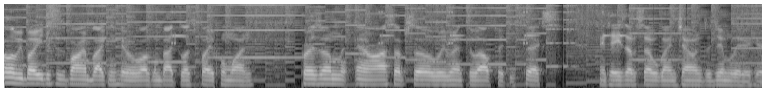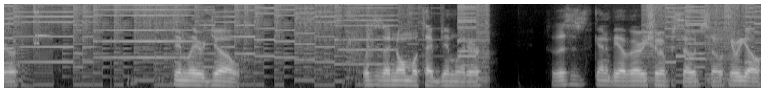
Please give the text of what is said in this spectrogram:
Hello everybody, this is Bryan Blackner here. Welcome back to Let's Play Pokemon Prism. In our last episode, we went through Route 56. In today's episode, we're going to challenge the gym leader here. Gym leader Joe. Which is a normal type gym leader. So this is going to be a very short episode, so here we go.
